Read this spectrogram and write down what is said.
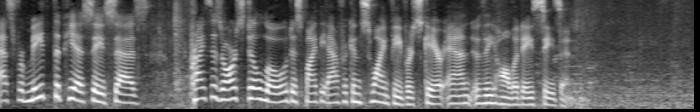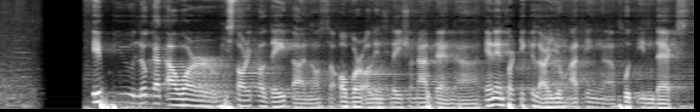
As for meat, the PSA says prices are still low despite the African swine fever scare and the holiday season. If you look at our historical data, no, so overall inflation natin, uh, and in particular yung ating uh, food index,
